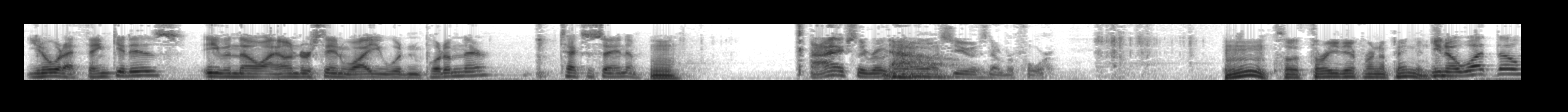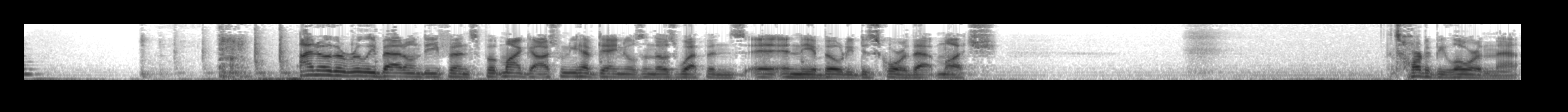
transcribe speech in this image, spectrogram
You know what I think it is, even though I understand why you wouldn't put them there? Texas A&M. I actually wrote down No. LSU as number four. Mm, so three different opinions. You know what, though? I know they're really bad on defense, but my gosh, when you have Daniels and those weapons and the ability to score that much, it's hard to be lower than that.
